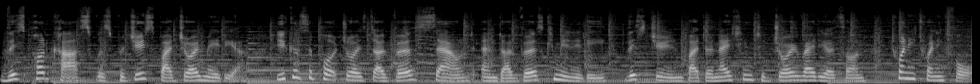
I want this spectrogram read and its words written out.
This podcast was produced by Joy Media. You can support Joy's diverse sound and diverse community this June by donating to Joy Radiothon 2024.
